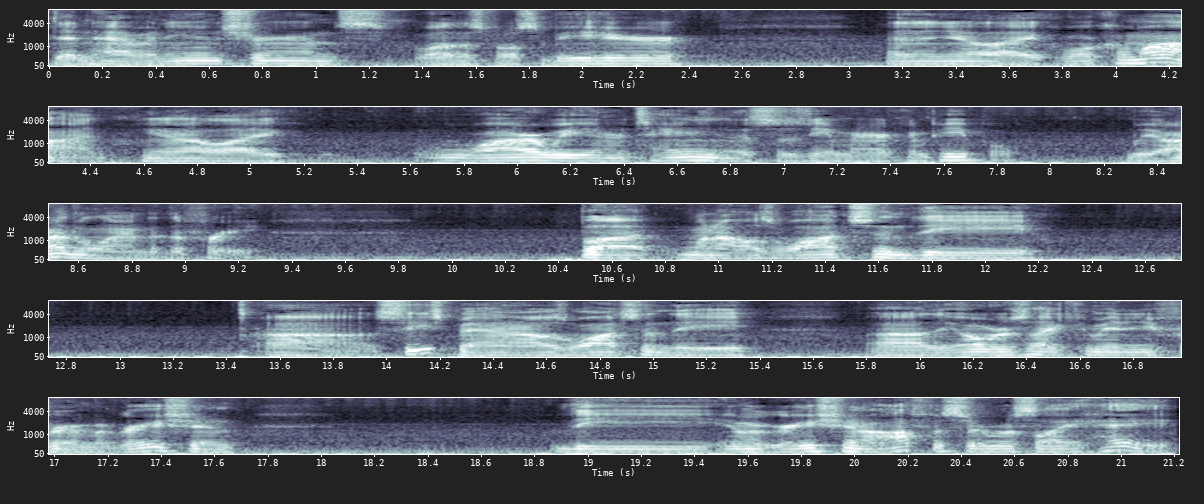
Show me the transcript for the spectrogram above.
didn't have any insurance, wasn't supposed to be here. And then you're like, well, come on, you know, like, why are we entertaining this as the American people? We are the land of the free. But when I was watching the uh, C-SPAN, I was watching the uh, the Oversight Committee for Immigration. The immigration officer was like, "Hey,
